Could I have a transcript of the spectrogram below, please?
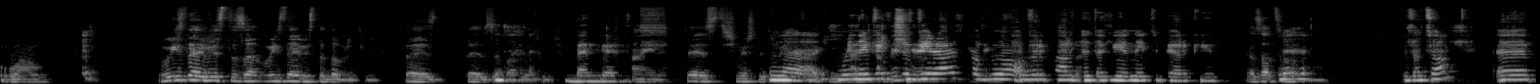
Wow. Moim zdaniem jest to, za, moim zdaniem jest to dobry tweet. To jest, to jest zabawny tweet. Banger. Fajne. To jest śmieszny tweet. Nie. Taki, Mój największy viral to było overparty takiej jednej typiarki. a za co? Za co? E,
